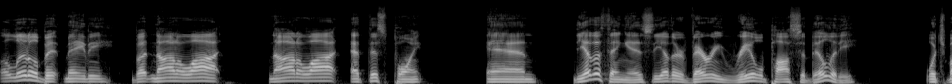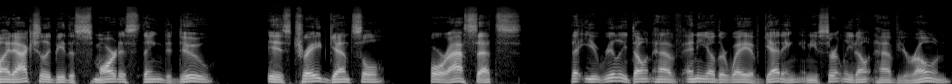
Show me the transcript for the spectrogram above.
A little bit, maybe, but not a lot. Not a lot at this point. And the other thing is, the other very real possibility, which might actually be the smartest thing to do, is trade Guentzel for assets that you really don't have any other way of getting, and you certainly don't have your own.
